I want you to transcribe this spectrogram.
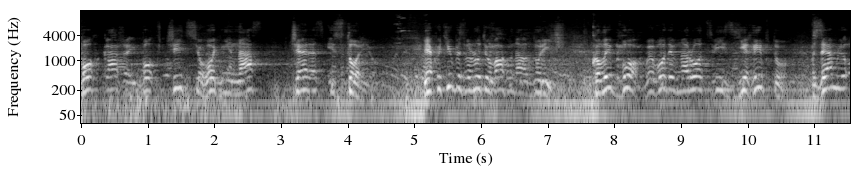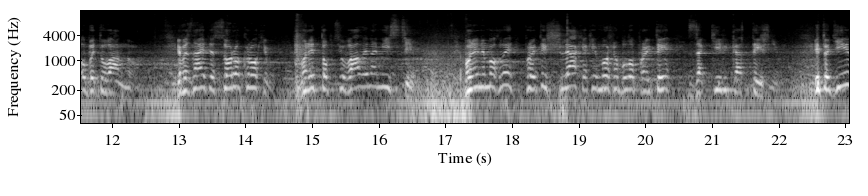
Бог каже і Бог вчить сьогодні нас через історію. Я хотів би звернути увагу на одну річ. Коли Бог виводив народ свій з Єгипту в землю обетованну, І ви знаєте, 40 років вони топцювали на місці. Вони не могли пройти шлях, який можна було пройти за кілька тижнів. І тоді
